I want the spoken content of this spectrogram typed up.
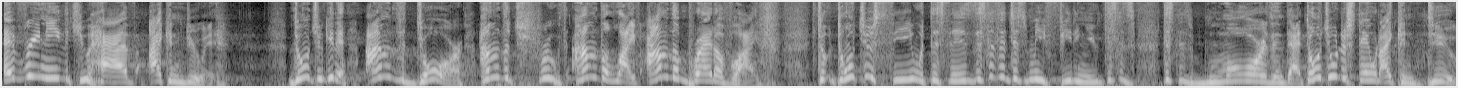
Every need that you have, I can do it. Don't you get it? I'm the door. I'm the truth. I'm the life. I'm the bread of life. Don't you see what this is? This isn't just me feeding you. This is, this is more than that. Don't you understand what I can do?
